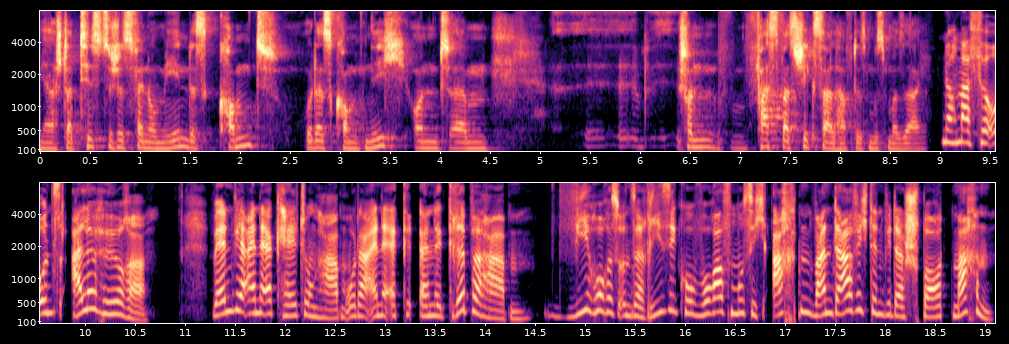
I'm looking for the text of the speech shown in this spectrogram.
ja, statistisches Phänomen, das kommt oder es kommt nicht und ähm, äh, schon fast was Schicksalhaftes, muss man sagen. Nochmal für uns alle Hörer. Wenn wir eine Erkältung haben oder eine, eine Grippe haben, wie hoch ist unser Risiko? Worauf muss ich achten? Wann darf ich denn wieder Sport machen?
